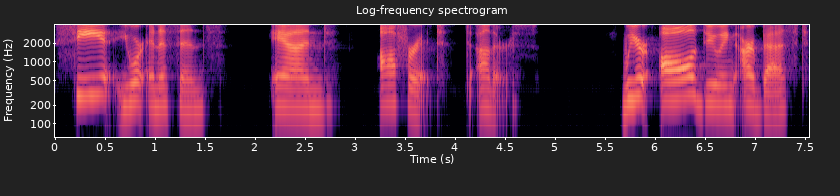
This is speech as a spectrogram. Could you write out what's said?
see your innocence and offer it to others. We are all doing our best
